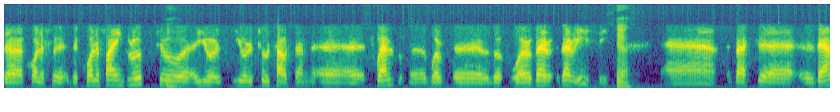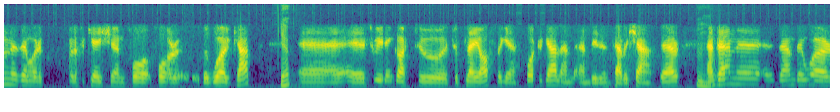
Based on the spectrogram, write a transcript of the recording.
the qualif- the qualifying group to uh, Euro, Euro 2012 uh, were uh, were very very easy. yeah Uh, but uh, then there were qualification for, for the World Cup. Yep. Sweden got to to play off against Portugal and, and didn't have a chance there. And then uh, then there were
